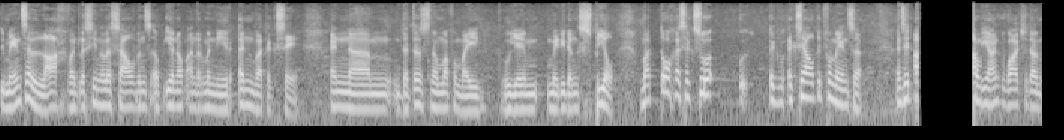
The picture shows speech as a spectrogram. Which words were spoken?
mense lag want hulle sien hulle selfs op een of ander manier in wat ek sê. En ehm um, dit is nou maar vir my hoe jy met die ding speel. Maar tog as ek so ek ek sê altyd vir mense en sê die hand watch dan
